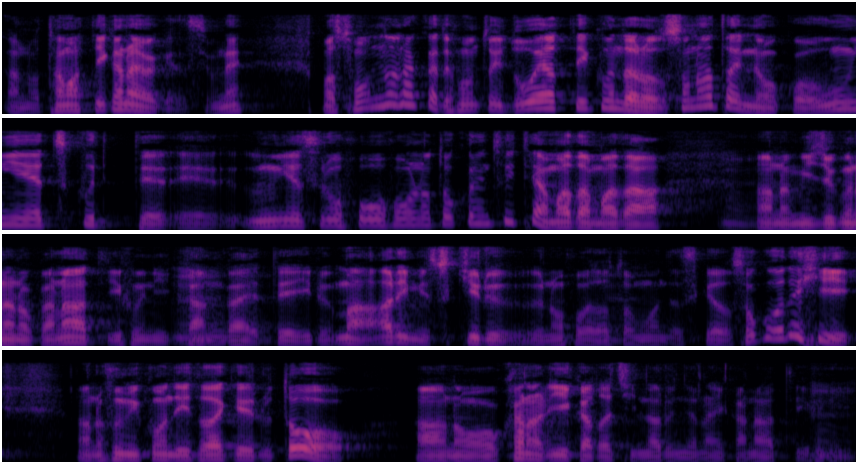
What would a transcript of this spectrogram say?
あの溜まっていかないわけですよね。まあ、そんな中で本当にどうやっていくんだろう。そのあたりのこう運営作って、えー、運営する方法のところについてはまだまだ、うん、あの未熟なのかなというふうに考えている、うん、まあ、ある意味スキルの方だと思うんですけど、そこをぜひあの踏み込んでいただけるとあのかなりいい形になるんじゃないかなというふうに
